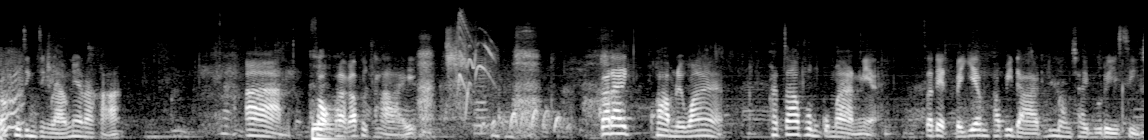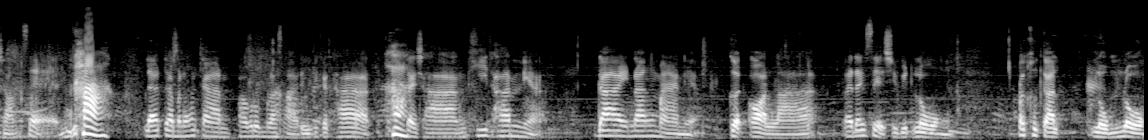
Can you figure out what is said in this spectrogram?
ก็คือจริง ๆ แล้วเนี่ยนะคะ อ่านสองพารากราฟสุดท้าย ก็ได้ความเลยว่าพระเจ้าพรหมกุมารเนี่ย เสด็จไปเยี่ยมพระบิดาที่เมืองชัยบุรีสีช้างแสน ค่ะ และจะบรรณาธิการพระบรมราชาธิริกธาตุค่ะ แต่ช้างที่ท่านเนี่ย ได้นั่งมาเนี่ย เกิดอ่อนล้าและได้เสียชีวิตลง ก็คือการล้มลง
